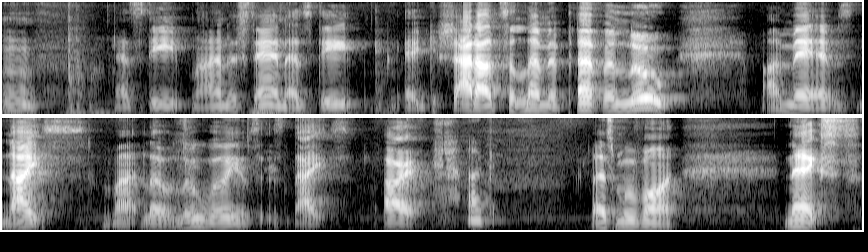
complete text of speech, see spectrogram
Mm, that's deep. I understand. That's deep. Hey, shout out to Lemon Pepper Lou. My man is nice. My Lou, Lou Williams is nice. All right, Okay. let's move on. Next,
